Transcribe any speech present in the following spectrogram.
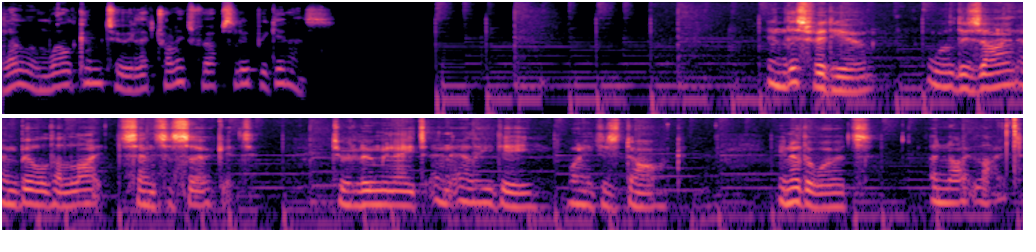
Hello and welcome to Electronics for Absolute Beginners. In this video we'll design and build a light sensor circuit to illuminate an LED when it is dark. In other words, a night light.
